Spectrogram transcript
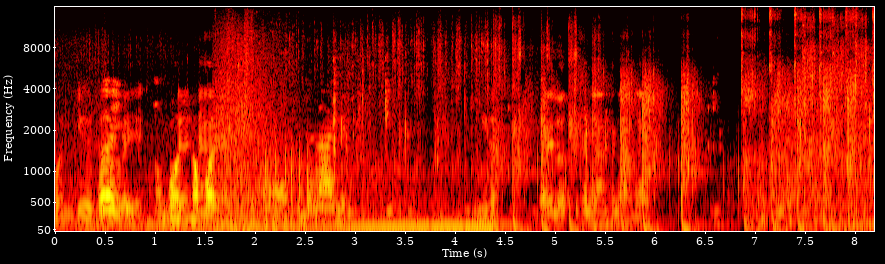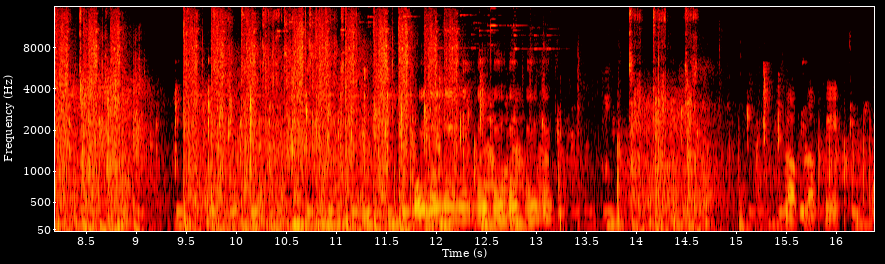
เหมือนมีคนยืนเฮ้ยรอข้างบนข้างบนเออคุณหน้าอยู่มีรถเฮ้ยรถข้างหลังข้างหลังเราโอ้ยโอ้ยโอ้ยโอ้ยโอ้ยโอ้ยโอ้ยโอ้ยหลบหลบพี่กู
